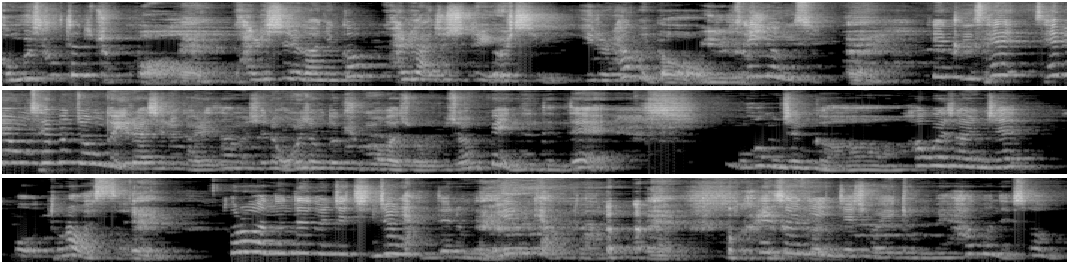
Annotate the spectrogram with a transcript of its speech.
건물 상태도 좋고 어. 네. 관리실에 가니까 관리 아저씨들이 열심히 일을 하고 있는 어. 세. 명이서. 네. 그세세명세 분 정도 일하시는 관리 사무실은 어느 정도 규모가 좀 그죠? 꽤 있는 데인데 뭐가 문제인가 하고 해서 이제 어, 돌아왔어요. 네. 돌아왔는데도 이제 진정이 안 되는 거예요. 왜 이렇게 아무도 안 와? 네. 뭐 했더니 이제 저희 경매 학원에서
